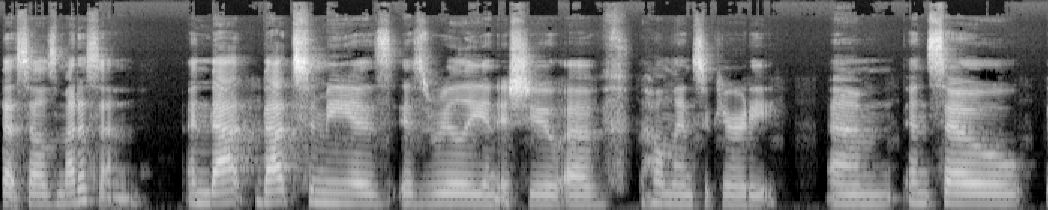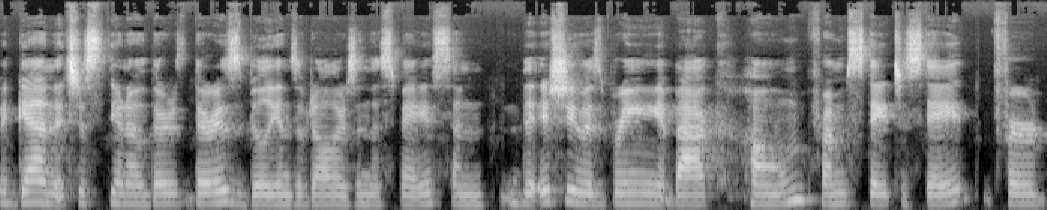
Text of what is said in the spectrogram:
that sells medicine and that that to me is is really an issue of homeland security um, and so again, it's just you know there's there is billions of dollars in this space, and the issue is bringing it back home from state to state for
